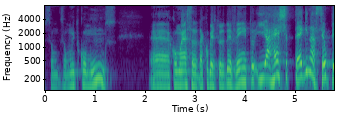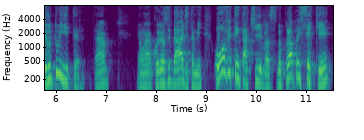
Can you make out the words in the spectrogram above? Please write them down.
são, são muito comuns, uh, como essa da cobertura do evento, e a hashtag nasceu pelo Twitter. Tá? É uma curiosidade também. Houve tentativas no próprio ICQ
